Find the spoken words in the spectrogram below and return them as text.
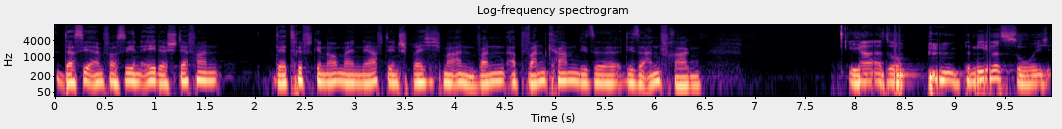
dass sie einfach sehen, ey, der Stefan, der trifft genau meinen Nerv, den spreche ich mal an. Wann, ab wann kamen diese, diese Anfragen? Ja, also bei mir war es so, ich,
